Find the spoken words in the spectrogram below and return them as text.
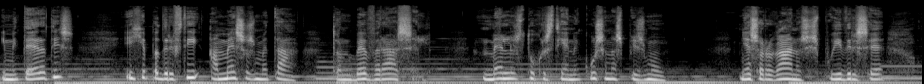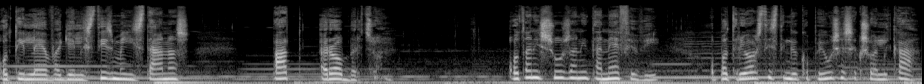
Η μητέρα της είχε παντρευτεί αμέσως μετά τον Μπεβ Ράσελ, μέλος του χριστιανικού συνασπισμού, μιας οργάνωσης που ίδρυσε ο τηλεευαγγελιστής μεγιστάνας Πατ Ρόμπερτσον. Όταν η Σούζαν ήταν έφηβη, ο πατριός της την κακοποιούσε σεξουαλικά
